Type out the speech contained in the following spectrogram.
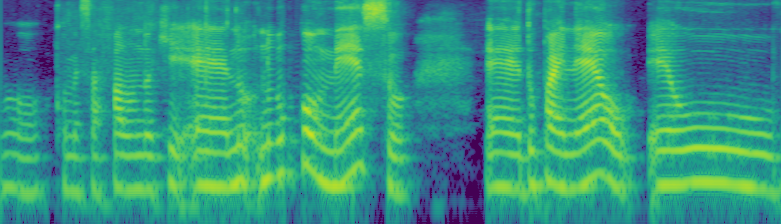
Vou começar falando aqui. É, no, no começo é, do painel, eu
